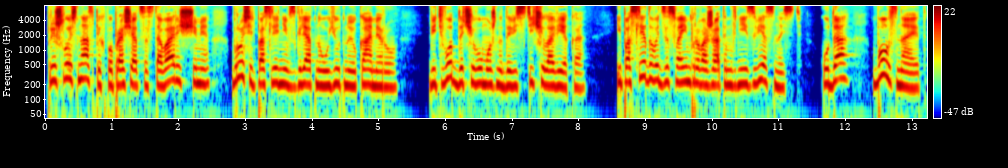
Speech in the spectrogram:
Пришлось наспех попрощаться с товарищами, бросить последний взгляд на уютную камеру. Ведь вот до чего можно довести человека. И последовать за своим провожатым в неизвестность. Куда? Бог знает.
